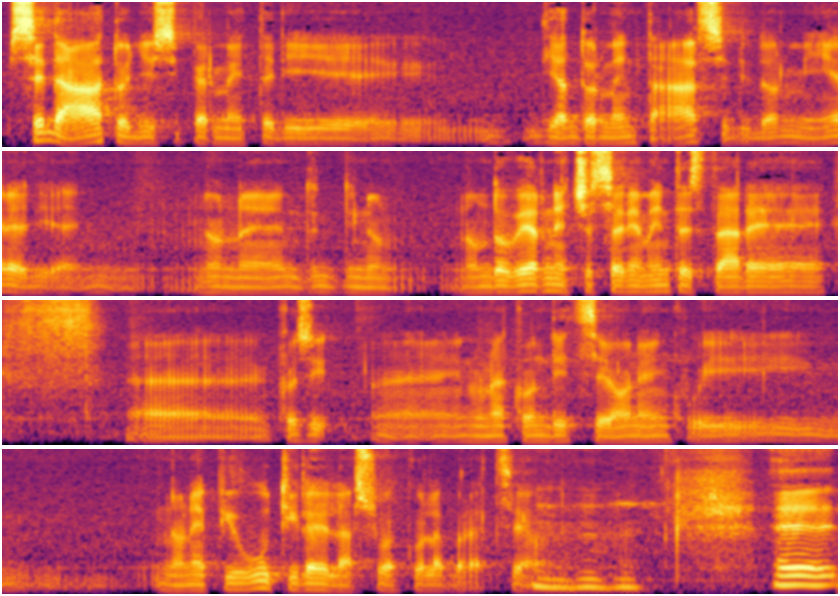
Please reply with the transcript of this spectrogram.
sedato, gli si permette di, di addormentarsi, di dormire, di non, di non, non dover necessariamente stare eh, così eh, in una condizione in cui non è più utile la sua collaborazione. Mm-hmm. Eh,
